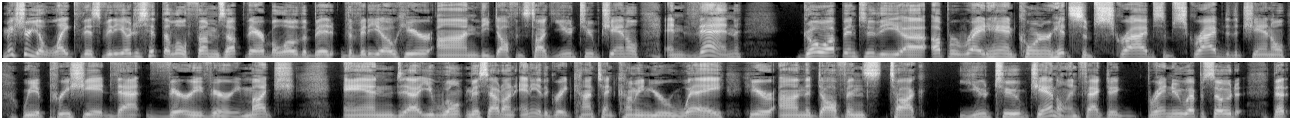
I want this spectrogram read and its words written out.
make sure you like this video. Just hit the little thumbs up there below the bit the video here on the Dolphins Talk YouTube channel, and then go up into the uh, upper right hand corner, hit subscribe, subscribe to the channel. We appreciate that very, very much. And uh, you won't miss out on any of the great content coming your way here on the Dolphins Talk YouTube channel. In fact, a brand new episode that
